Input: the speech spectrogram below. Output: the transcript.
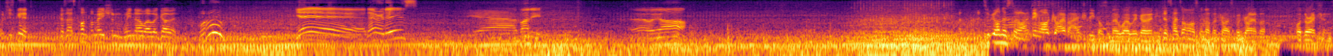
which is good because that's confirmation we know where we're going. Woohoo! Yeah, there it is. Yeah, buddy. There we are. To be honest though, I think our driver actually doesn't know where we're going. He just had to ask another tricycle driver for directions.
